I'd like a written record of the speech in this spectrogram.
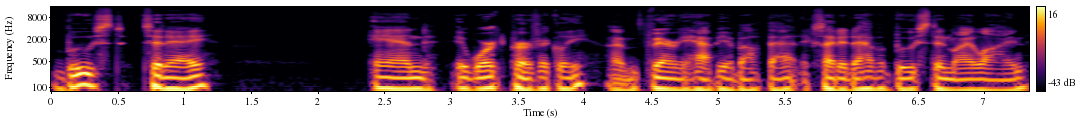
boost today, and it worked perfectly. I'm very happy about that. Excited to have a boost in my line.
